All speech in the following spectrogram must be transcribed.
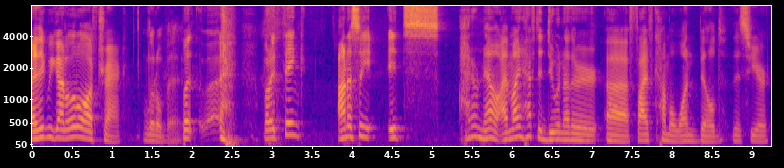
I think we got a little off track, A little bit. but but I think honestly, it's I don't know. I might have to do another uh, five comma one build this year.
